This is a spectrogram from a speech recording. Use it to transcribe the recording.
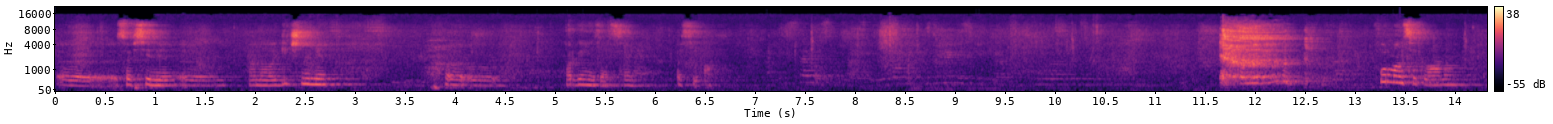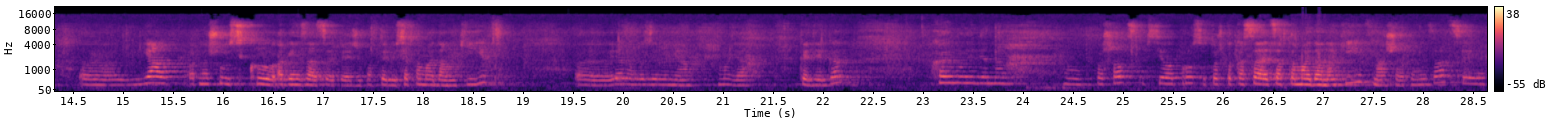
э, со всеми э, аналогичными э, э, организациями. Спасибо. Фурман Светлана. Э, Я отношусь к организации, опять же, повторюсь, Автомайдан Киев. Э, Рядом возле меня моя коллега Хайла Елена. М, Пожалуйста, все вопросы. То, что касается Автомайдана Киев, нашей организации,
